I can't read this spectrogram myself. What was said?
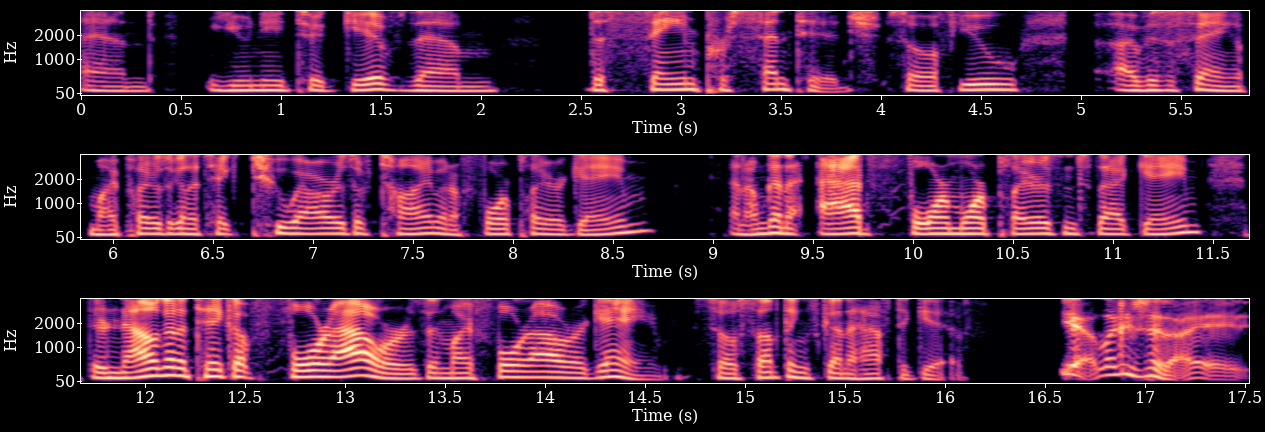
And you need to give them the same percentage. So if you, I was just saying, if my players are going to take two hours of time in a four player game, and I'm going to add four more players into that game, they're now going to take up four hours in my four hour game. So something's going to have to give. Yeah, like I said, I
